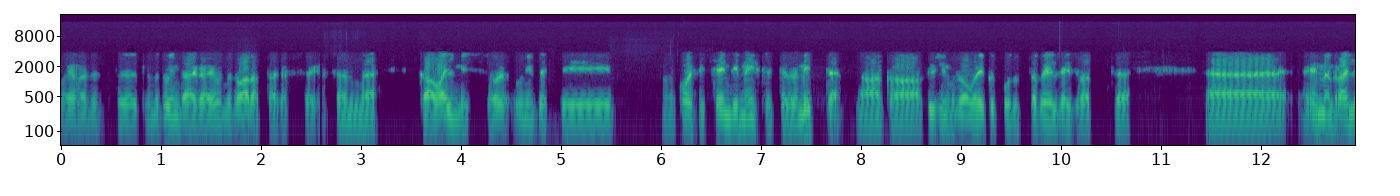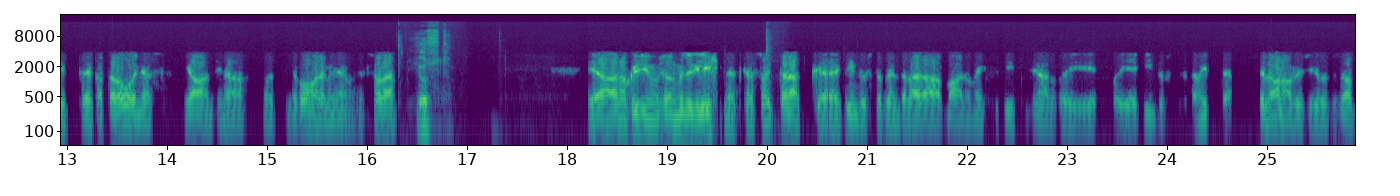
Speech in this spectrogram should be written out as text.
ma ei ole nüüd ütleme tund aega jõudnud vaadata, kas, kas see on ka valmis Unibeti koefitsiendi meistritele või mitte, aga küsimus loomulikult puudutab eelseisvat äh, MM-rallit Kataloonias. Jaan, sina oled sinna kohale minemas, eks ole? just ja no küsimus on muidugi lihtne, et kas Ott Tänak kindlustab endale ära maailmameistritiitli seal või, või ei kindlusta seda mitte. selle analüüsi juurde saab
